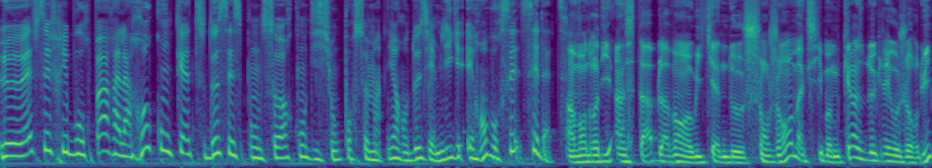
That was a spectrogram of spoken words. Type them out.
Le FC Fribourg part à la reconquête de ses sponsors. Condition pour se maintenir en deuxième ligue et rembourser ses dettes. Un vendredi instable avant un week-end changeant. Maximum 15 degrés aujourd'hui,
